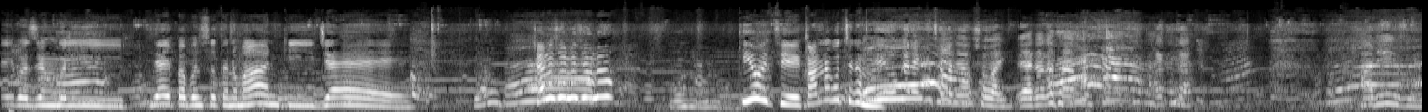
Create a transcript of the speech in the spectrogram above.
জয় বজরঙ্গলি জয় পাবন সুত হনুমান কি জয়। চলো চলো চলো। কি হয়েছে? কান্না করছে কেন? সবাই। একা কথা হারিয়ে যায়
